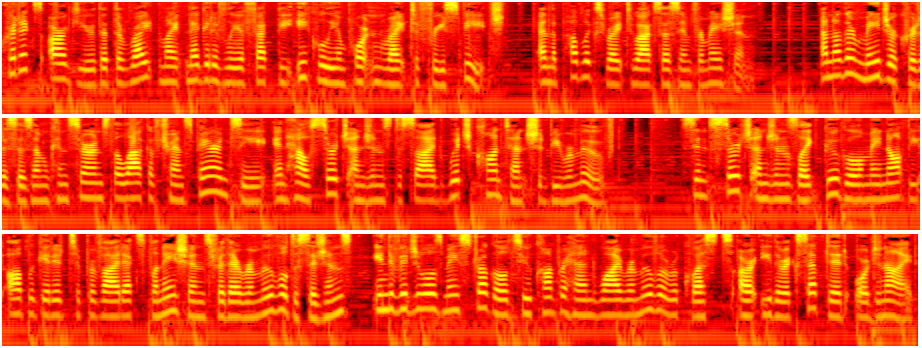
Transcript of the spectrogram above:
Critics argue that the right might negatively affect the equally important right to free speech. and the public's right to access information. Another major criticism concerns the lack of transparency in how search engines decide which content should be removed. Since search engines like Google may not be obligated to provide explanations for their removal decisions, individuals may struggle to comprehend why removal requests are either accepted or denied,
